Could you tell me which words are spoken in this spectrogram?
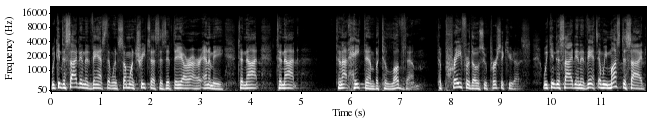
We can decide in advance that when someone treats us as if they are our enemy, to not, to not, to not hate them, but to love them to pray for those who persecute us. We can decide in advance, and we must decide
